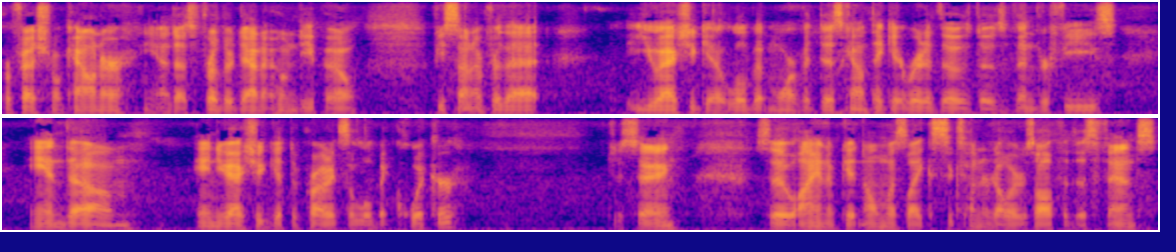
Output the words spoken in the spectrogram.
professional counter, you know, that's further down at Home Depot. If you sign up for that, you actually get a little bit more of a discount. They get rid of those those vendor fees, and um, and you actually get the products a little bit quicker. Just saying. So I end up getting almost like $600 off of this fence.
